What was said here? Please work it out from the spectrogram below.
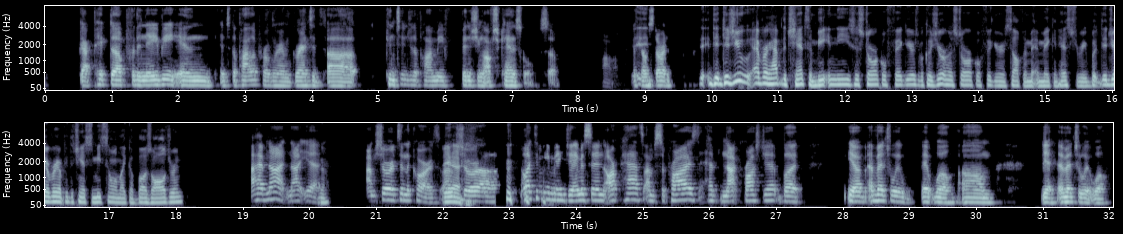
got picked up for the Navy and into the pilot program. Granted, uh, contingent upon me finishing officer candidate school. So, wow, that's how it started. Did, did you ever have the chance of meeting these historical figures? Because you're a historical figure yourself and, and making history, but did you ever have the chance to meet someone like a Buzz Aldrin? I have not, not yet. No. I'm sure it's in the cards. Yeah. I'm sure. Uh, I like to meet Mae Jemison. Our paths, I'm surprised, have not crossed yet, but yeah, eventually it will. Um, yeah, eventually it will.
